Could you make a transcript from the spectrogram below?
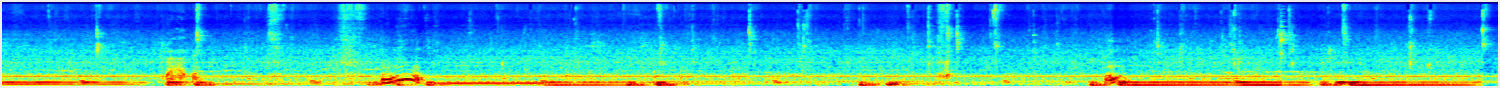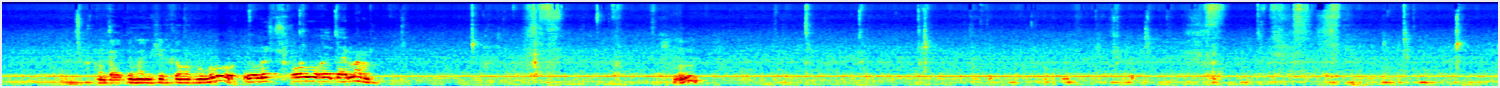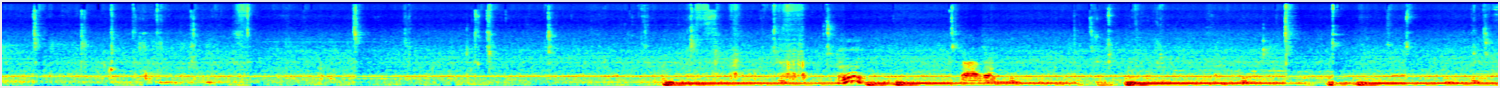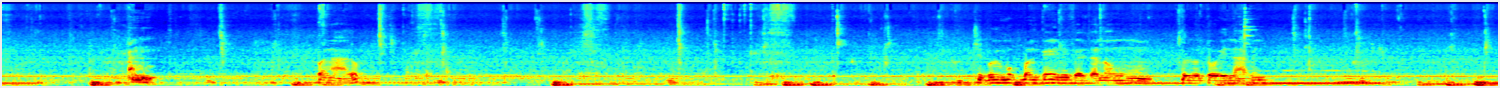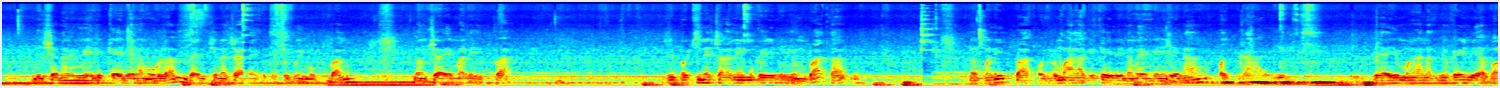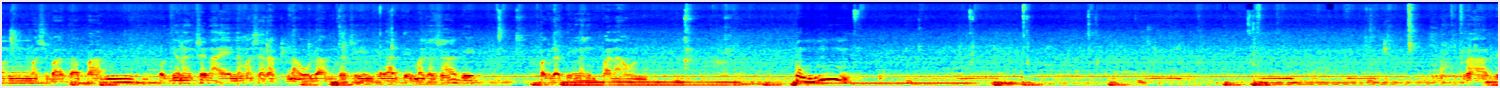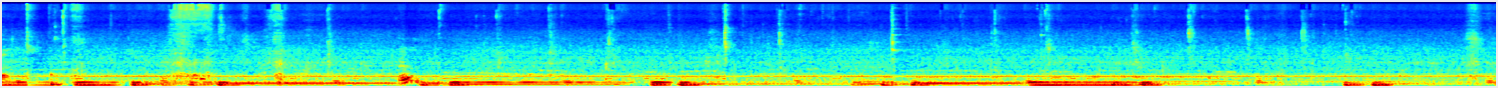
Grabe. Mm. Mm. Ang kahit naman misil ka magbubuo. Nubos ko kay tayo, ma'am. Mukbang kayo, kahit anong lulutuin namin. Hindi siya namimili kayo ng ulam dahil sinasanay ko Boy Mukbang nung siya ay maliit pa. Kasi pag sinasanay mo kayo yung bata, nung maliit pa, pag lumalaki kayo na may mili ng pagkain. Kaya yung mga anak nyo kayo, habang mas bata pa, huwag nyo nang sanayin na masarap na ulam kasi hindi natin masasabi pagdating ng panahon. Mm. Grabe. Hmm?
